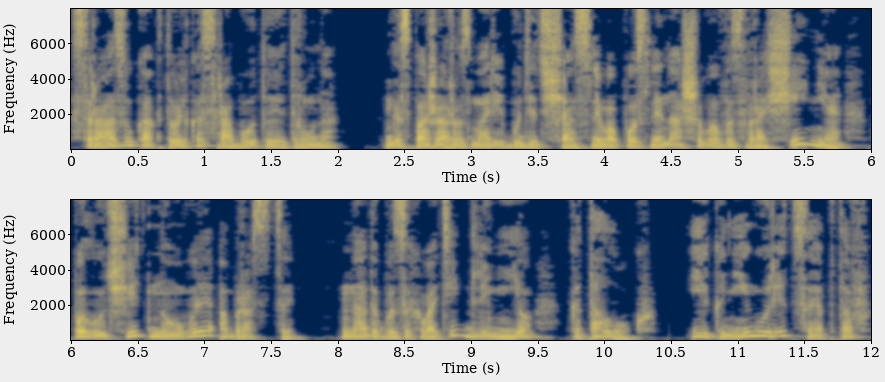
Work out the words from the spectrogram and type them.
сразу, как только сработает руна. Госпожа Розмари будет счастлива после нашего возвращения получить новые образцы. Надо бы захватить для нее каталог и книгу рецептов,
